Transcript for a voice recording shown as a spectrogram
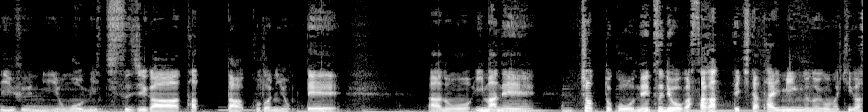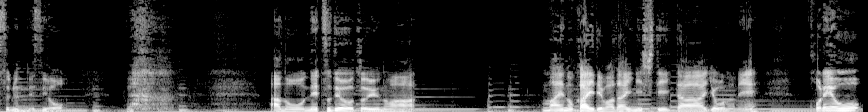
ていうふうに思う道筋が立ったことによって、あの、今ね、ちょっとこう熱量が下がってきたタイミングのような気がするんですよ。あの、熱量というのは、前の回で話題にしていたようなね、これを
